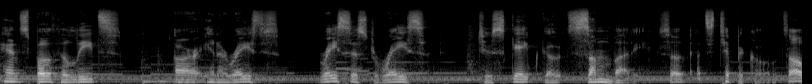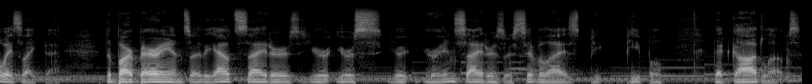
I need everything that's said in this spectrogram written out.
Hence, both elites are in a race, racist race to scapegoat somebody. So that's typical. It's always like that. The barbarians are the outsiders. Your your your, your insiders are civilized pe- people that God loves,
